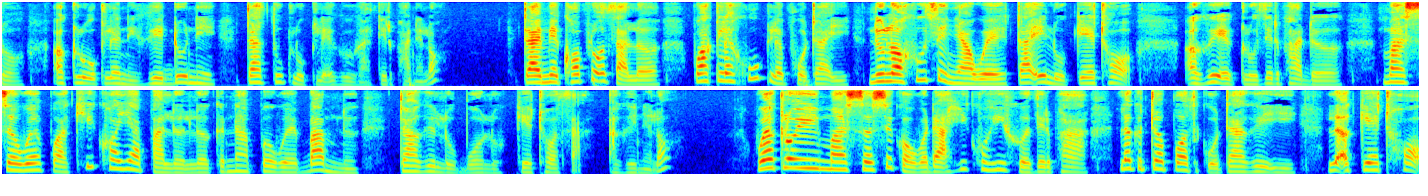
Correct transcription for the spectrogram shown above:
တော်အကလုကလေနေရေဒိုနေတာတုကလုကလေကူကသေဖာနေလောတိုင်မေခေါပလို့စာလပွားကလေခုကလေဖိုတိုင်နူလခုစညာဝဲတိုင်အီလိုကဲထော့အဂေအကလိုစစ်ဖာဒမဆဝဲပွားခိခွာရပါလလကနာပဝဲဘမ်နတာဂေလိုဘောလိုကဲထော့စာအဂေနေလော ဝဲကလိုီမာဆစစ်ကိုဝဒဟီခိုဟီခိုဒီဖာလကတပတ်ကိုတာဂေီလအကဲထော့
